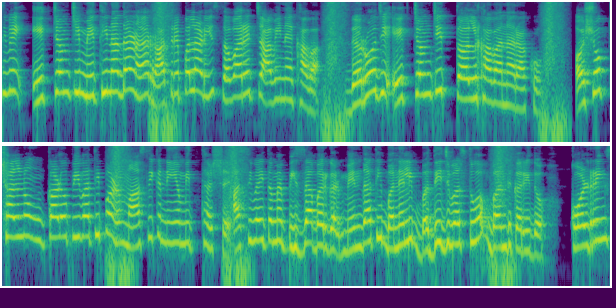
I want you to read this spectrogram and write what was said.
સિવાય એક ચમચી મેથીના દાણા રાત્રે પલાળી સવારે ચાવીને ખાવા. દરરોજ એક ચમચી તલ ખાવાના રાખો. અશોક છાલનો ઉકાળો પીવાથી પણ માસિક નિયમિત થશે. આ સિવાય તમે પિઝા, બર્ગર, મેંદાથી બનેલી બધી જ વસ્તુઓ બંધ કરી દો. કોલ્ડ ડ્રિંક્સ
